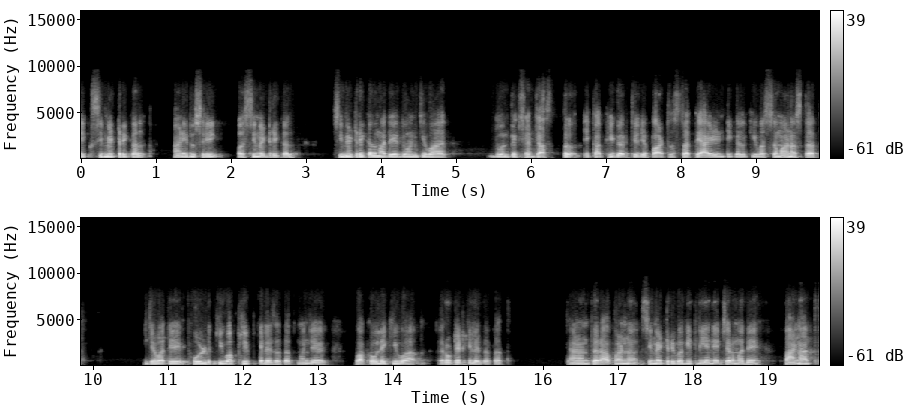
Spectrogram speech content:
एक सिमेट्रिकल आणि दुसरी असिमेट्रिकल सिमेट्रिकलमध्ये दोन किंवा दोन पेक्षा जास्त एका फिगरचे जे पार्ट असतात ते आयडेंटिकल किंवा समान असतात. जेव्हा ते फोल्ड किंवा फ्लिप केले जातात म्हणजे वाकवले किंवा रोटेट केले जातात. त्यानंतर आपण सिमेट्री बघितली आहे नेचरमध्ये पानात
